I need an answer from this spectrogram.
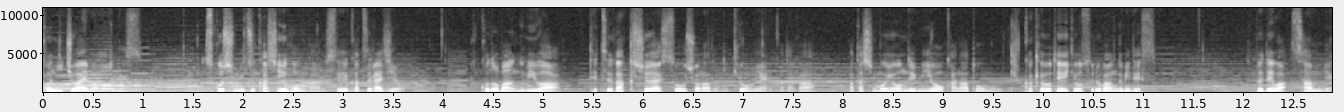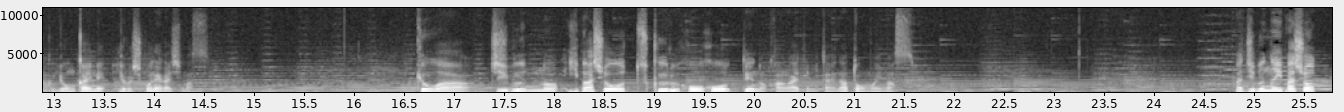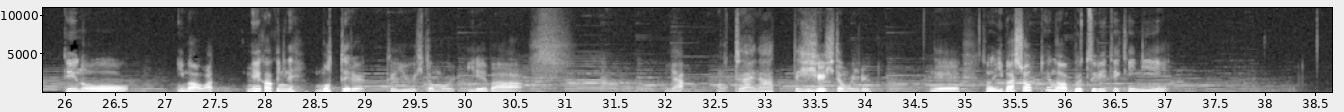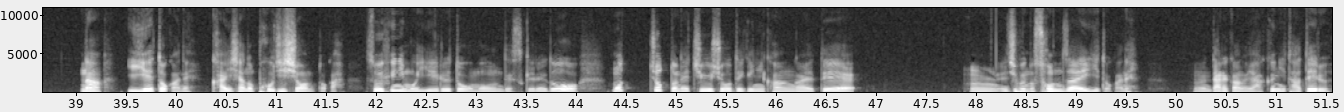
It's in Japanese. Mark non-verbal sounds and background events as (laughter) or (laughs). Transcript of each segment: こんにちは山本です。少し難しい本がある生活ラジオ。この番組は哲学書や思想書などに興味ある方が私も読んでみようかなと思うきっかけを提供する番組です。それでは304回目よろしくお願いします。今日は自分の居場所を作る方法っていうのを考えてみたいなと思います、まあ、自分の居場所っていうのを今は明確にね持ってるっていう人もいればいや持ってないなっていう人もいる。でその居場所っていうのは物理的にな家とかね会社のポジションとかそういうふうにも言えると思うんですけれどもうちょっとね抽象的に考えて、うん、自分の存在意義とかね、うん、誰かの役に立てる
